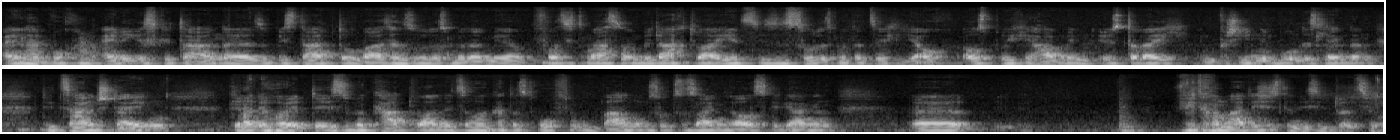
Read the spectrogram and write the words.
eineinhalb Wochen einiges getan. Also bis dato war es ja so, dass man da mehr Vorsichtsmaßnahmen bedacht war. Jetzt ist es so, dass wir tatsächlich auch Ausbrüche haben in Österreich, in verschiedenen Bundesländern. Die Zahlen steigen. Gerade heute ist über Katwan jetzt auch eine Katastrophenwarnung sozusagen rausgegangen. Äh, wie dramatisch ist denn die Situation?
